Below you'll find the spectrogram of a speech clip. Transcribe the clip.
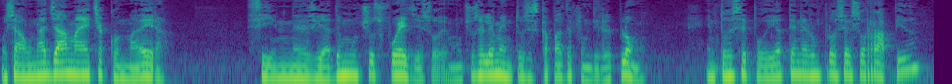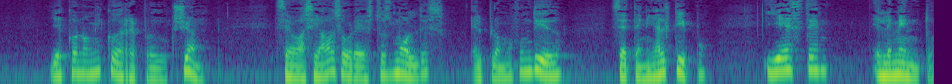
O sea, una llama hecha con madera sin necesidad de muchos fuelles o de muchos elementos, es capaz de fundir el plomo. Entonces se podía tener un proceso rápido y económico de reproducción. Se vaciaba sobre estos moldes el plomo fundido, se tenía el tipo y este elemento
